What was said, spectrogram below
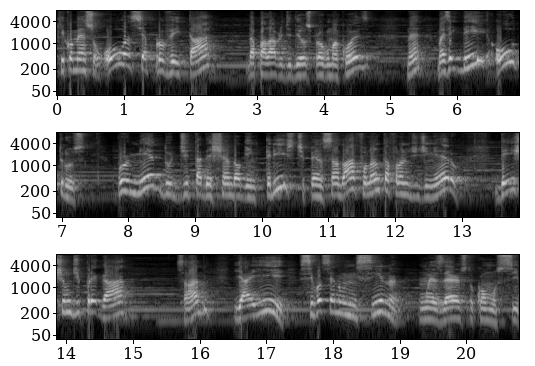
que começam ou a se aproveitar da palavra de Deus para alguma coisa, né? Mas aí de outros por medo de estar tá deixando alguém triste, pensando, ah, fulano está falando de dinheiro, deixam de pregar, sabe? E aí, se você não ensina um exército como se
